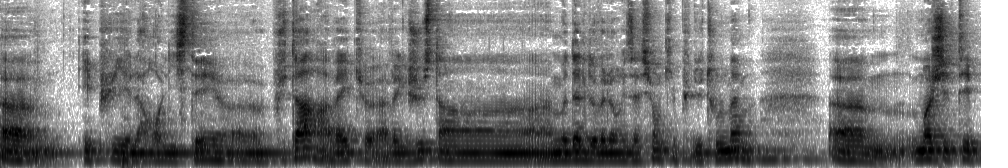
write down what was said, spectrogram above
Euh, et puis la relister euh, plus tard avec avec juste un, modèle de valorisation qui est plus du tout le même. Euh, moi, j'étais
